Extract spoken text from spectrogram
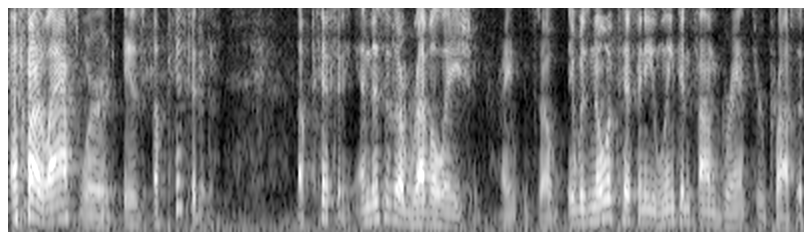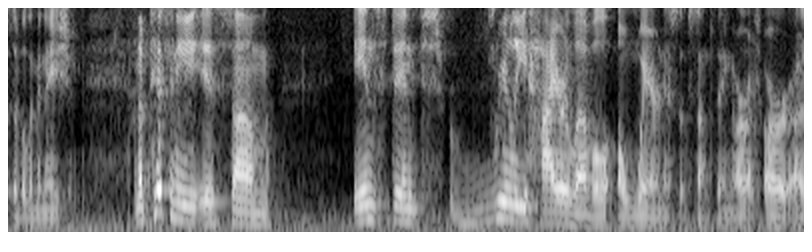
And our last word is epiphany. Epiphany. And this is a revelation, right? So it was no epiphany. Lincoln found Grant through process of elimination. An epiphany is some instant, really higher level awareness of something or, or a,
